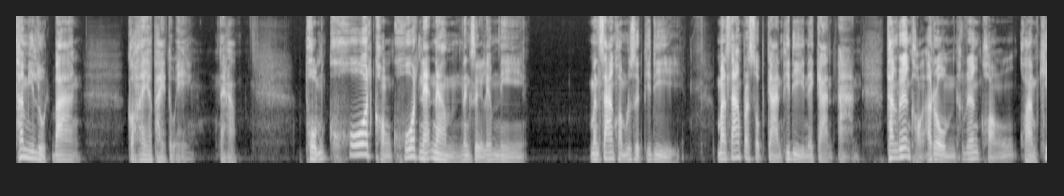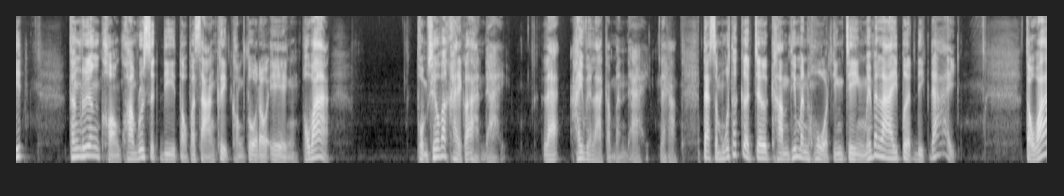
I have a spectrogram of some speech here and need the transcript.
ถ้ามีหลุดบ้าง ก็ให้อภัยตัวเองนะครับ ผมโคตรของโคตรแนะนำหนังสือเล่มนี้ มันสร้างความรู้สึกที่ดี มันสร้างประสบการณ์ที่ดีในการอ่าน ทั้งเรื่องของอารมณ์ ทั้งเรื่องของความคิด ทั้งเรื่องของความรู้สึกดีต่อภาษาอังกฤษของตัวเราเอง เพราะว่าผมเชื่อว่าใครก็อ่านได้ และให้เวลากับมันได้นะครับ แต่สมมุติถ้าเกิดเจอคำที่มันโหดจริง ๆ ไม่เป็นไรเปิดดิกได้ แต่ว่า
